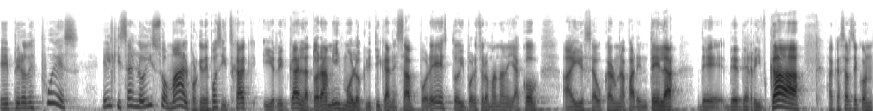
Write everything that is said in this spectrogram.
eh, pero después él quizás lo hizo mal, porque después Isaac y Rivka en la Torah mismo lo critican a Esab por esto, y por eso lo mandan a Jacob a irse a buscar una parentela de, de, de Rivka, a casarse con,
